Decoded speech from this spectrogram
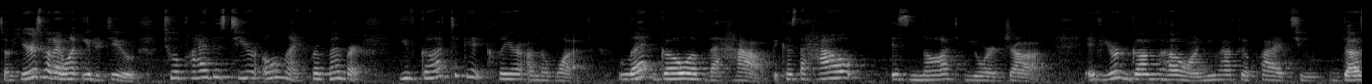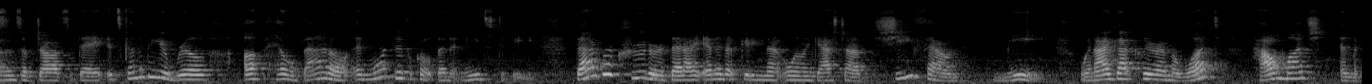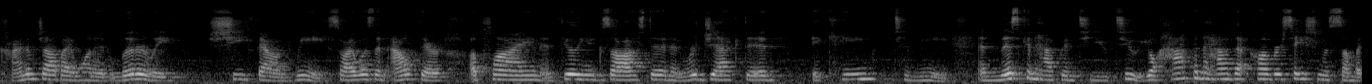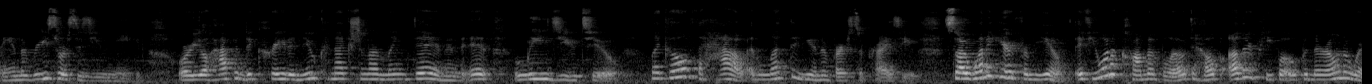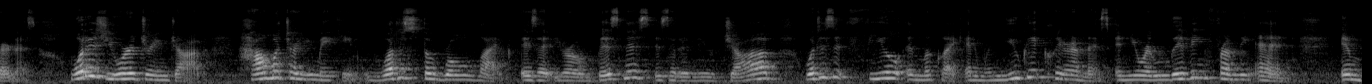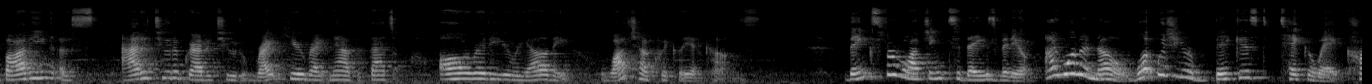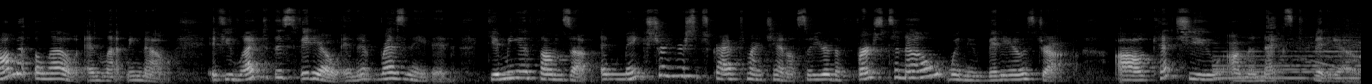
So here's what I want you to do to apply this to your own life. Remember, you've got to get clear on the what. Let go of the how because the how is not your job. If you're gung-ho on you have to apply it to dozens of jobs a day, it's gonna be a real uphill battle and more difficult than it needs to be. That recruiter that I ended up getting that oil and gas job, she found me. When I got clear on the what, how much, and the kind of job I wanted, literally, she found me. So I wasn't out there applying and feeling exhausted and rejected it came to me. And this can happen to you too. You'll happen to have that conversation with somebody and the resources you need. Or you'll happen to create a new connection on LinkedIn and it leads you to. Let go of the how and let the universe surprise you. So I want to hear from you. If you want to comment below to help other people open their own awareness, what is your dream job? How much are you making? What is the role like? Is it your own business? Is it a new job? What does it feel and look like? And when you get clear on this and you are living from the end, embodying a attitude of gratitude right here, right now, that that's already your reality, watch how quickly it comes. Thanks for watching today's video. I wanna know, what was your biggest takeaway? Comment below and let me know. If you liked this video and it resonated, give me a thumbs up and make sure you're subscribed to my channel so you're the first to know when new videos drop. I'll catch you on the next video.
